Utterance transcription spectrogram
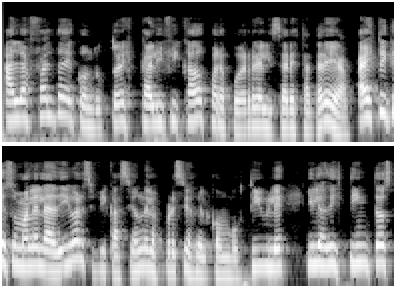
a la falta de conductores calificados para poder realizar esta tarea. A esto hay que sumarle la diversificación de los precios del combustible y los distintos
